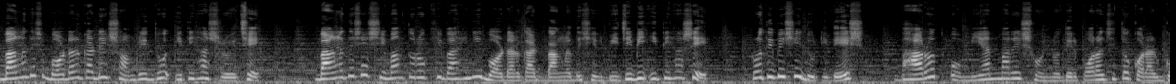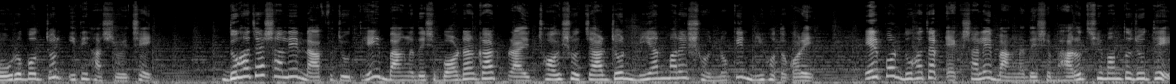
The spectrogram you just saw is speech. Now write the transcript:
Bangladesh border গার্ডের সমৃদ্ধ ইতিহাস রয়েছে। বাংলাদেশের সীমান্তরক্ষী বাহিনী বর্ডার গার্ড বাংলাদেশের বিজিবি ইতিহাসে প্রতিবেশী দুটি দেশ ভারত ও মিয়ানমারের সৈন্যদের পরাজিত করার গৌরবোজ্জ্বল ইতিহাস রয়েছে। দু হাজার সালে নাফ যুদ্ধে বাংলাদেশ বর্ডার গার্ড প্রায় ছয়শো জন মিয়ানমারের সৈন্যকে নিহত করে। এরপর দু হাজার এক সালে বাংলাদেশ ভারত সীমান্ত যুদ্ধে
